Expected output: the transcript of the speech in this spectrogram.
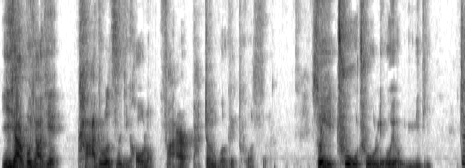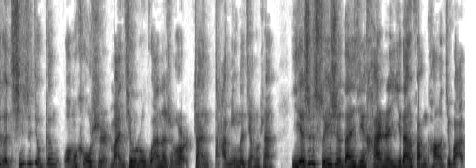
一下不小心卡住了自己喉咙，反而把郑国给拖死了，所以处处留有余地。这个其实就跟我们后世满清入关的时候占大明的江山，也是随时担心汉人一旦反抗就把。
